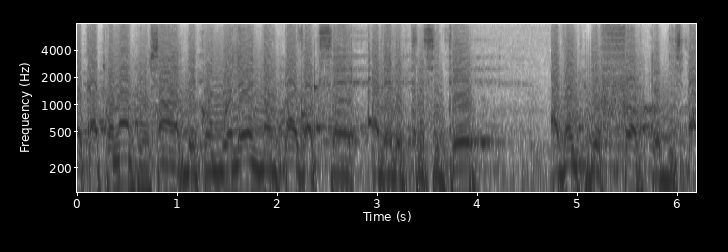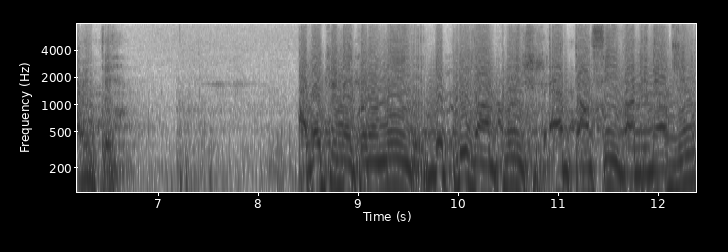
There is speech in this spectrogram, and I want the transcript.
de 80% des Congolais n'ont pas accès à l'électricité avec de fortes disparités. Avec une économie de plus en plus intensive en énergie,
